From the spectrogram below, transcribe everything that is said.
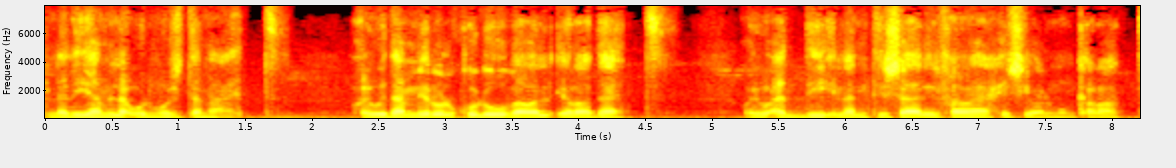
الذي يملأ المجتمعات ويدمر القلوب والإرادات ويؤدي إلى انتشار الفواحش والمنكرات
